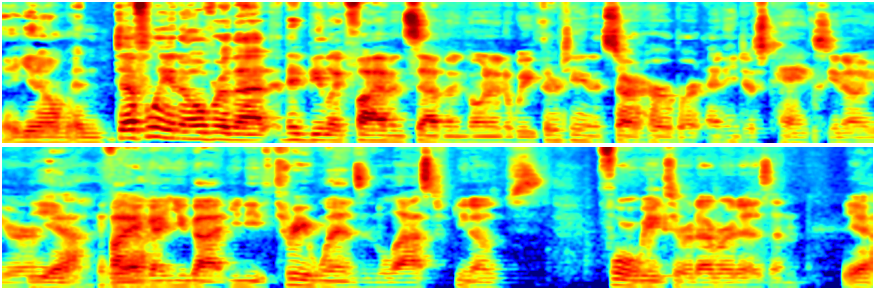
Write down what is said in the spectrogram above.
you know, and definitely an over that they'd be like five and seven going into week 13 and start herbert and he just tanks you know you're yeah, if yeah, i got you got you need three wins in the last you know four weeks or whatever it is and yeah.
